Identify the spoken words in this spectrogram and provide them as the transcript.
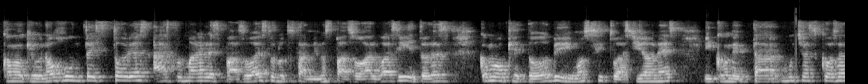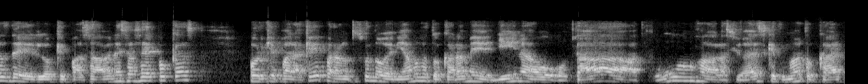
como que uno junta historias, a estos manes les pasó esto, nosotros también nos pasó algo así, entonces como que todos vivimos situaciones y conectar muchas cosas de lo que pasaba en esas épocas, porque para qué, para nosotros cuando veníamos a tocar a Medellín, a Bogotá, a Tunja, a las ciudades que fuimos a tocar,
